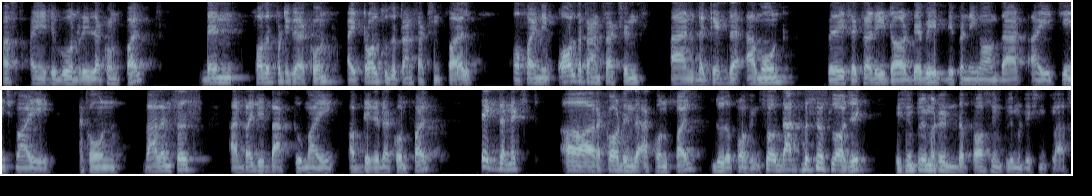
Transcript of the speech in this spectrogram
First, I need to go and read the account file. Then for that particular account, I trawl through the transaction file of finding all the transactions and get the amount, whether it's a credit or debit. Depending on that, I change my account balances and write it back to my updated account file. Take the next uh, record in the account file, do the processing. So that business logic is implemented in the process implementation class.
